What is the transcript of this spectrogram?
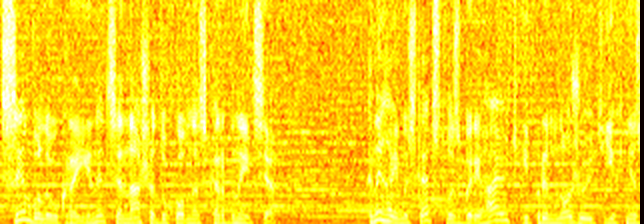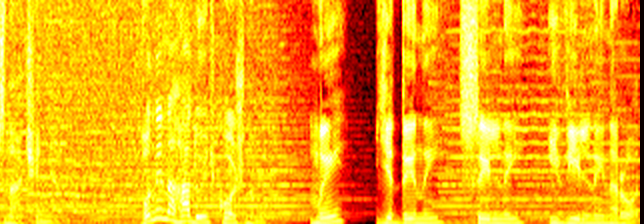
Символи України це наша духовна скарбниця. Книга і мистецтво зберігають і примножують їхнє значення. Вони нагадують кожному: ми єдиний, сильний і вільний народ.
